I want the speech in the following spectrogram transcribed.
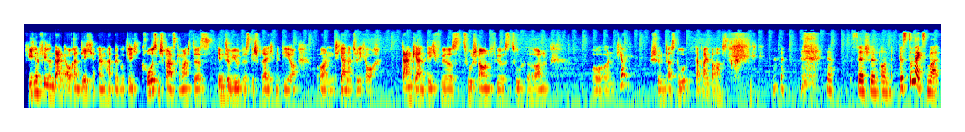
Vielen, vielen Dank auch an dich. Ähm, hat mir wirklich großen Spaß gemacht, das Interview, das Gespräch mit dir. Und ja, natürlich auch danke an dich fürs Zuschauen, fürs Zuhören. Und ja, schön, dass du dabei warst. ja, sehr schön und bis zum nächsten Mal.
